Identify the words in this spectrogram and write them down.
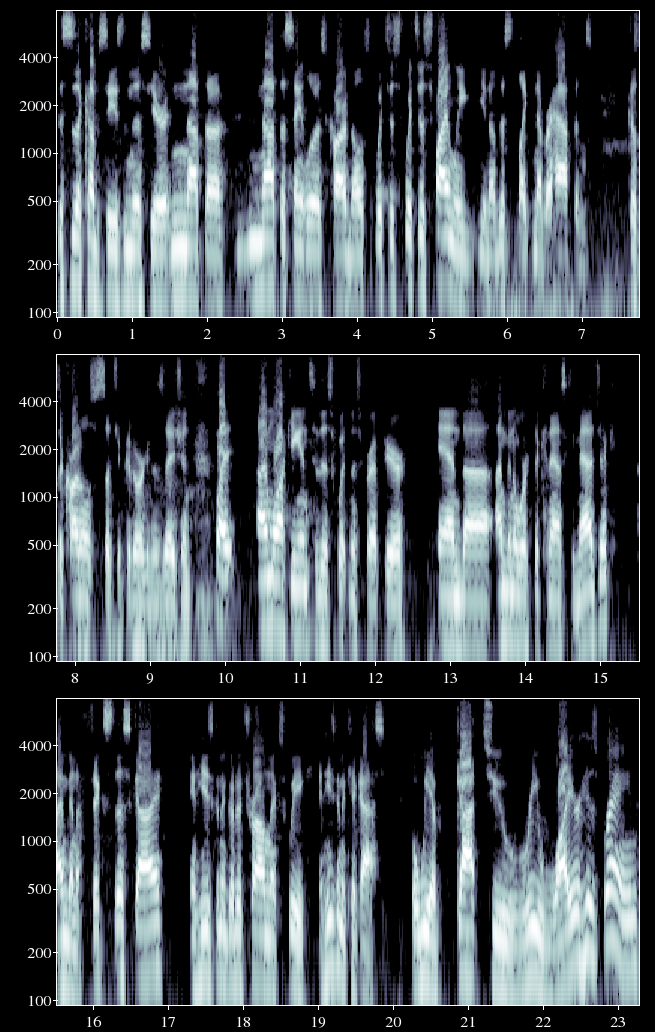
this is a Cubs season this year, not the not the St. Louis Cardinals, which is which is finally you know this like never happens because the Cardinals is such a good organization. But I'm walking into this witness prep here, and uh, I'm going to work the Kanasky Magic. I'm going to fix this guy, and he's going to go to trial next week, and he's going to kick ass. But we have got to rewire his brain,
